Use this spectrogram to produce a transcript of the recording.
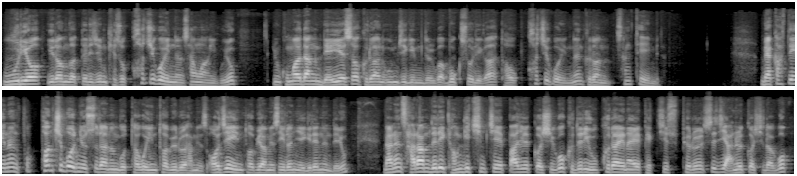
우려 이런 것들이 지금 계속 커지고 있는 상황이고요. 지금 공화당 내에서 그러한 움직임들과 목소리가 더욱 커지고 있는 그런 상태입니다. 맥카티는 펀치볼 뉴스라는 곳하고 인터뷰를 하면서 어제 인터뷰하면서 이런 얘기를 했는데요. 나는 사람들이 경기 침체에 빠질 것이고 그들이 우크라이나의 백지 수표를 쓰지 않을 것이라고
